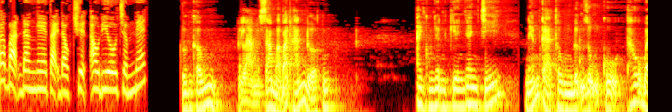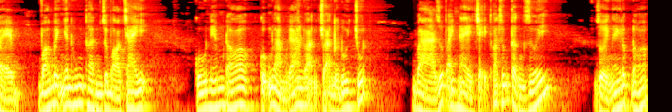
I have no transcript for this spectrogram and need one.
Các bạn đang nghe tại đọc chuyện audio.net Phương không, Làm sao mà bắt hắn được? Anh công nhân kia nhanh trí, Ném cả thùng đựng dụng cụ thâu bẻ Vói bệnh nhân hung thần rồi bỏ chạy. Cú ném đó cũng làm gã loạn troạn được đôi chút. Và giúp anh này chạy thoát xuống tầng dưới. Rồi ngay lúc đó,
